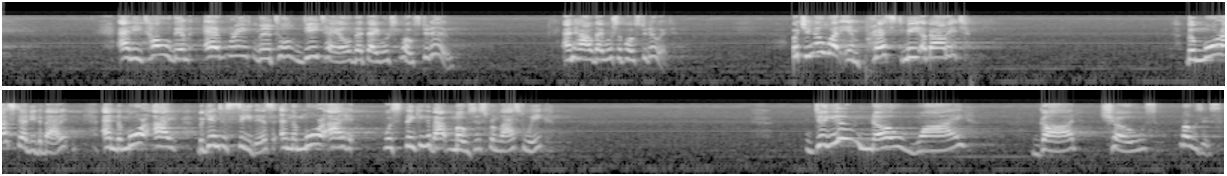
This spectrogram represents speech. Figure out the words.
And he told them every little detail that they were supposed to do and how they were supposed to do it. But you know what impressed me about it? The more I studied about it, and the more I began to see this, and the more I was thinking about Moses from last week, do you know why God chose Moses?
